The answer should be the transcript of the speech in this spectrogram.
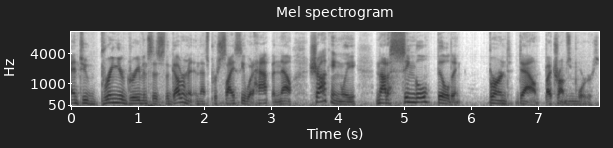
and to bring your grievances to the government and that's precisely what happened now shockingly not a single building burned down by Trump supporters.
